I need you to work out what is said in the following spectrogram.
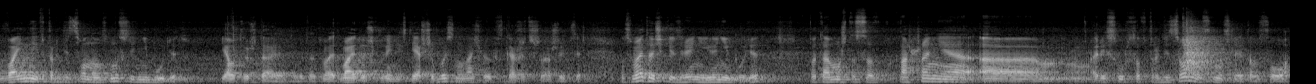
войны в традиционном смысле не будет. Я утверждаю это. Вот это, это моя точка зрения. Если я ошибусь, ну, значит, вы скажете, что ошибся. Но с моей точки зрения ее не будет, потому что соотношение ресурсов в традиционном смысле этого слова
